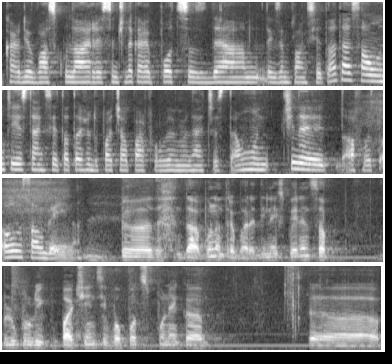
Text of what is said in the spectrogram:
cardiovasculare sunt cele care pot să-ți dea, de exemplu, anxietatea sau întâi este anxietatea și după aceea apar problemele acestea? Cine a fost ou sau găina? Da, bună întrebare. Din experiența lucrului cu pacienții vă pot spune că uh,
